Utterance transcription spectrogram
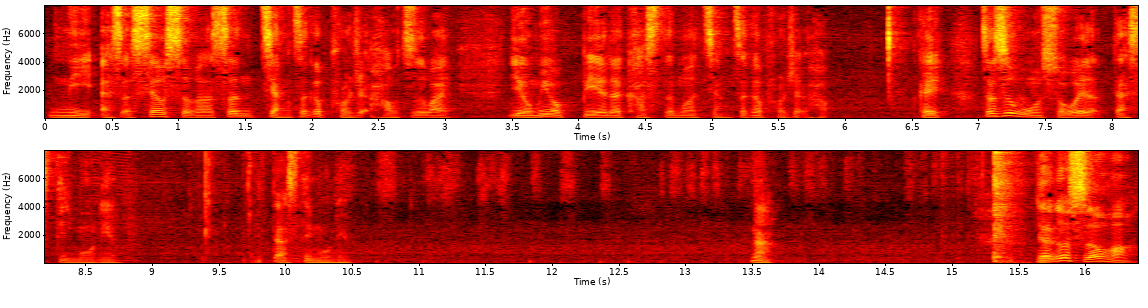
你 as a sales person 讲这个 project 好之外，有没有别的 customer 讲这个 project 好？OK，这是我们所谓的 testimonial。testimonial。那很多时候哈，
